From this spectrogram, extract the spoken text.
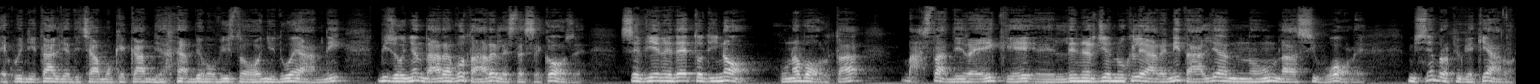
e quindi Italia diciamo che cambia, abbiamo visto ogni due anni, bisogna andare a votare le stesse cose. Se viene detto di no una volta, Basta, direi che eh, l'energia nucleare in Italia non la si vuole. Mi sembra più che chiaro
